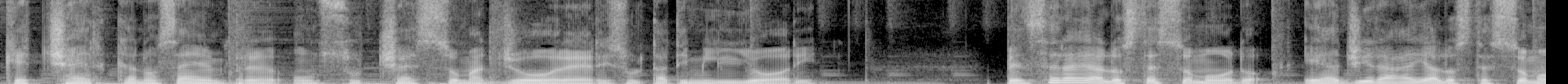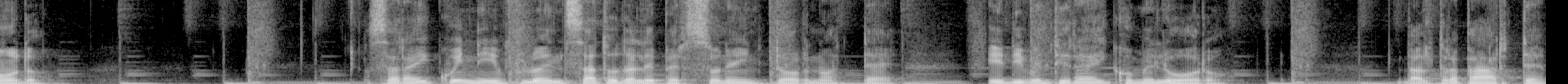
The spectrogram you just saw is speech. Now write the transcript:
che cercano sempre un successo maggiore e risultati migliori, penserai allo stesso modo e agirai allo stesso modo. Sarai quindi influenzato dalle persone intorno a te e diventerai come loro. D'altra parte,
